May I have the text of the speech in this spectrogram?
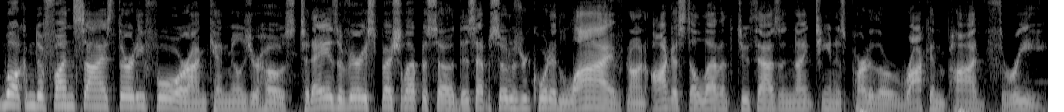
Welcome to Fun Size 34. I'm Ken Mills, your host. Today is a very special episode. This episode was recorded live on August 11th, 2019, as part of the Rockin' Pod 3.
